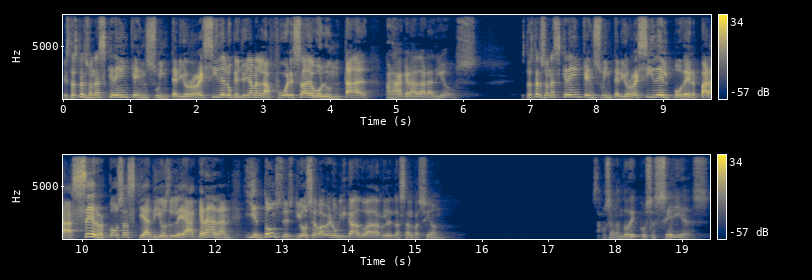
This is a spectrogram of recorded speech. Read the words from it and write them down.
Estas personas creen que en su interior reside lo que ellos llaman la fuerza de voluntad para agradar a Dios. Estas personas creen que en su interior reside el poder para hacer cosas que a Dios le agradan y entonces Dios se va a ver obligado a darles la salvación. Estamos hablando de cosas serias.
